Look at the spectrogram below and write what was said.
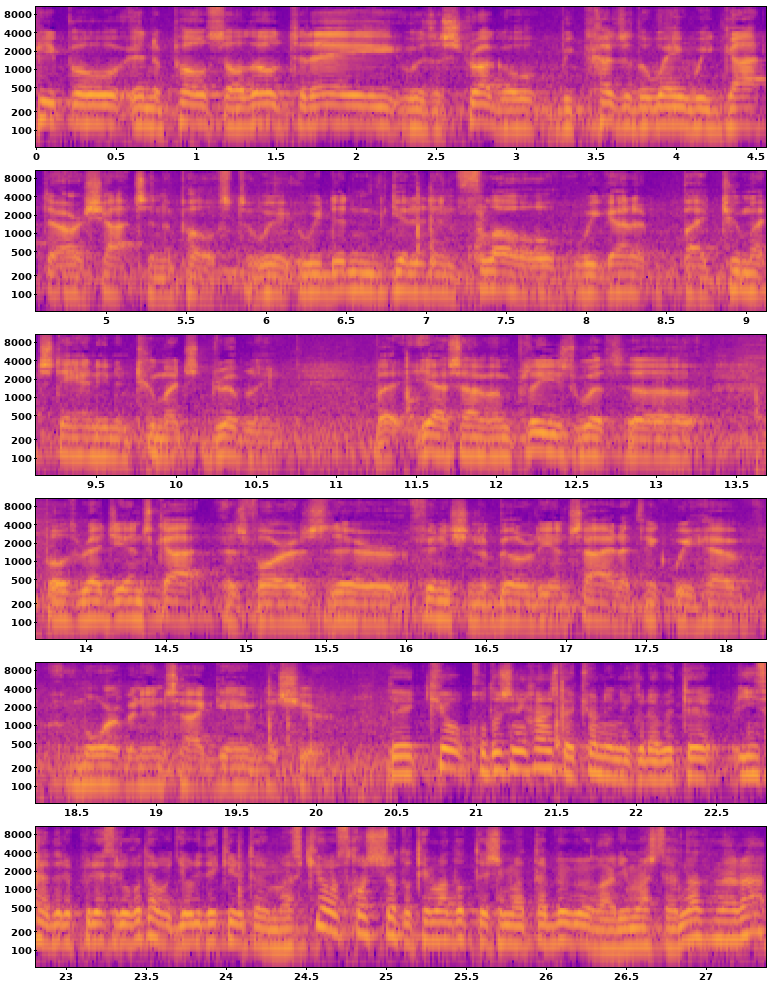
people in the post, although today was a struggle because of the way we got to our shots in the post. We, we didn't get it in flow. We got it by too much standing and too much dribbling. But yes, I'm, pleased with uh, both Reggie and Scott as far as their finishing ability inside. I think we have more of an inside game this year. で今日今年に関しては去年に比べてインサイドでプレーすることはよりできると思います、今日は少しちょっと手間取ってしまった部分がありました、なぜなら、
